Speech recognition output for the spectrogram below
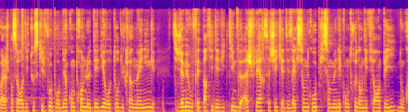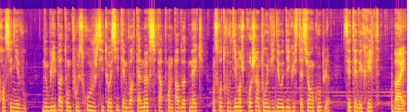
Voilà, je pense avoir dit tout ce qu'il faut pour bien comprendre le délire autour du cloud mining. Si jamais vous faites partie des victimes de Hashflare, sachez qu'il y a des actions de groupe qui sont menées contre eux dans différents pays, donc renseignez-vous. N'oublie pas ton pouce rouge si toi aussi t'aimes voir ta meuf se faire prendre par d'autres mecs. On se retrouve dimanche prochain pour une vidéo dégustation en couple. C'était Decrypt, bye.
